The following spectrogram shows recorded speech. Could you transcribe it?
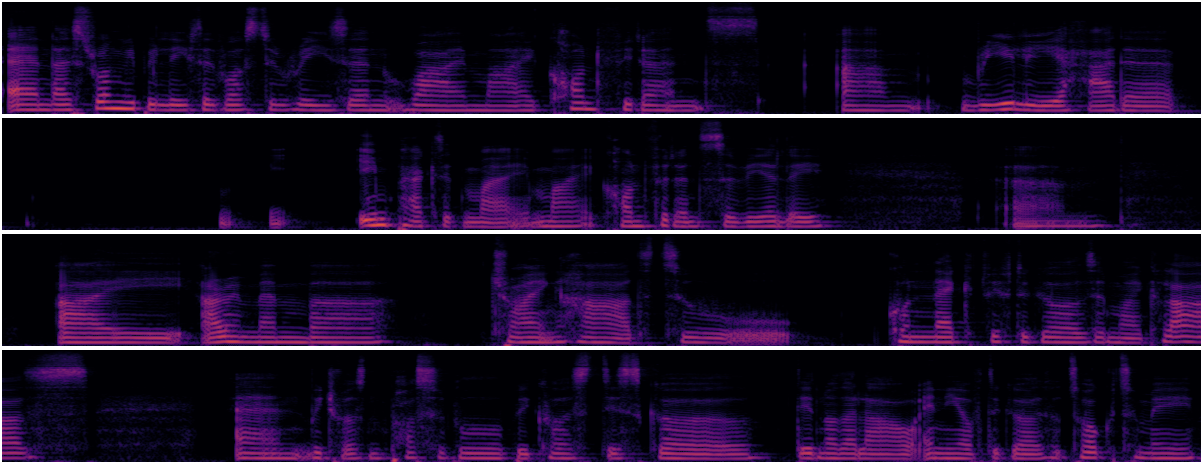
And I strongly believe that was the reason why my confidence um, really had a impacted my my confidence severely. Um, I I remember trying hard to connect with the girls in my class, and which wasn't possible because this girl did not allow any of the girls to talk to me,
